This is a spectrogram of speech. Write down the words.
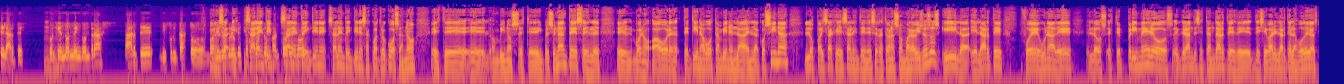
el arte, porque en donde encontrás arte, disfrutás todo. Bueno, y, Salentine, tiene, Salentine tiene esas cuatro cosas, ¿no? Este, vinos este, impresionantes, el, el, bueno, ahora te tiene a vos también en la, en la cocina, los paisajes de Salentine de ese restaurante son maravillosos y la, el arte fue una de los este, primeros grandes estandartes de, de llevar el arte a las bodegas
